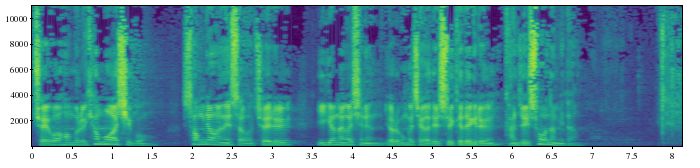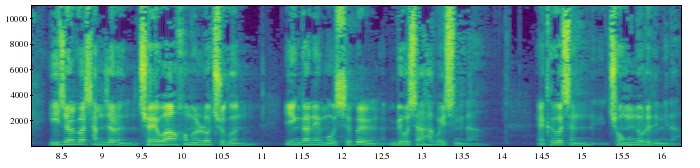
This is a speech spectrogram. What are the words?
죄와 허물을 혐오하시고 성령 안에서 죄를 이겨나가시는 여러분과 제가 될 수 있게 되기를 간절히 소원합니다. 2절과 3절은 죄와 허물로 죽은 인간의 모습을 묘사하고 있습니다. 그것은 종노릇입니다.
